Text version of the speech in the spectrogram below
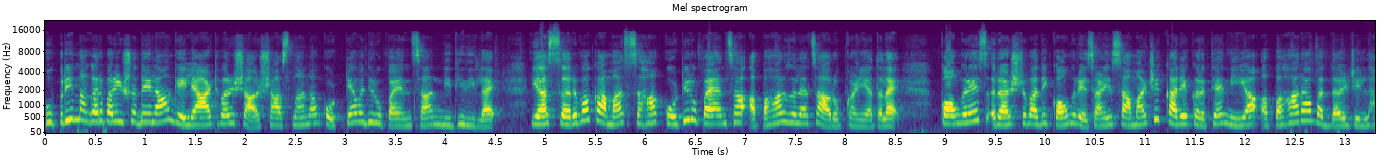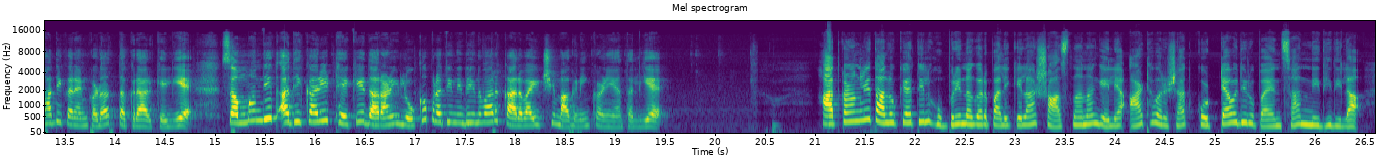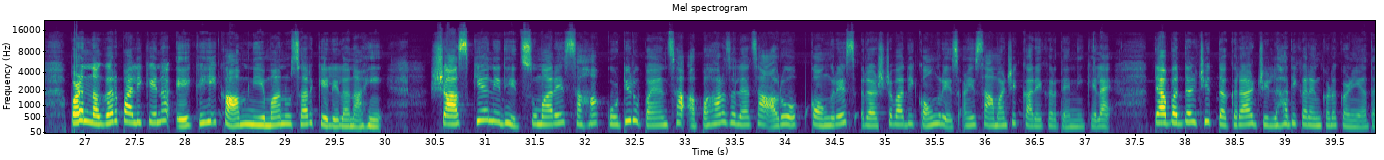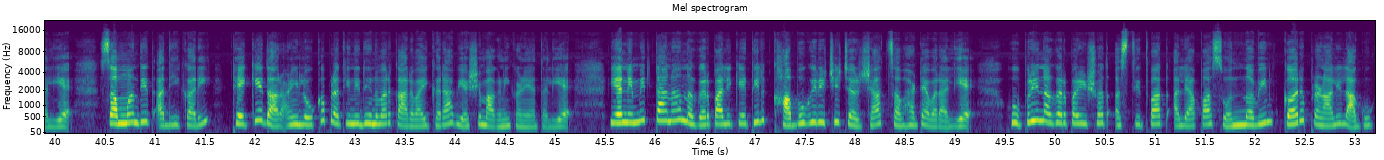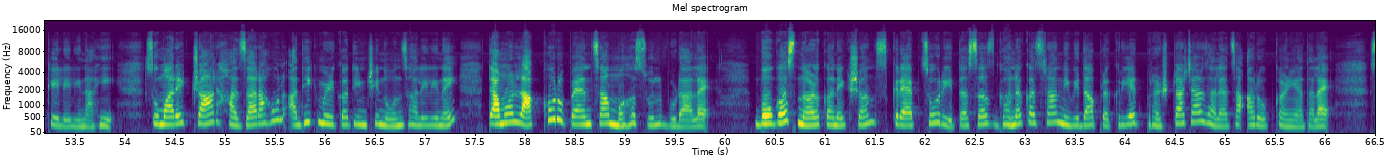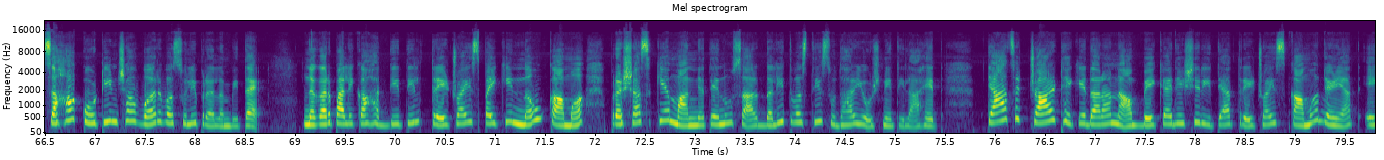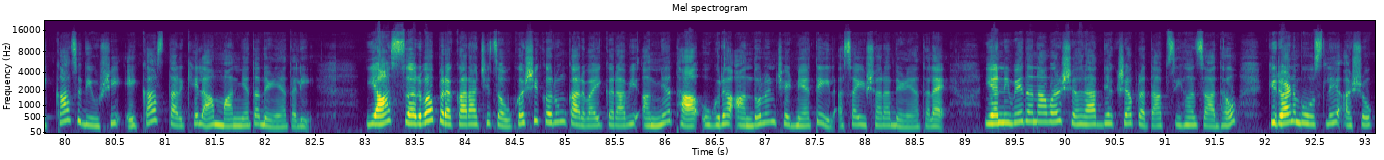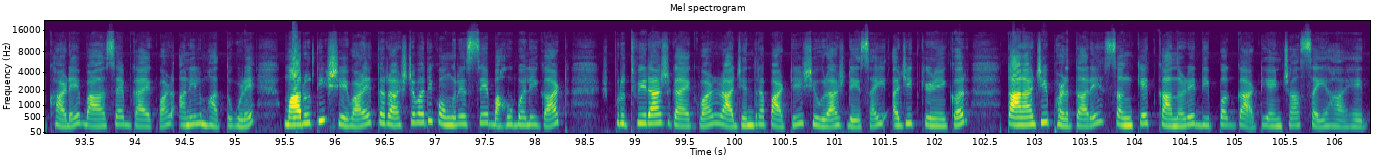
हुपरी नगर परिषदेला गेल्या आठ वर्षात शासनानं कोट्यवधी रुपयांचा निधी दिलाय. या सर्व कामात सहा कोटी रुपयांचा अपहार झाल्याचा आरोप करण्यात आलाय. काँग्रेस राष्ट्रवादी काँग्रेस आणि सामाजिक कार्यकर्त्यांनी या अपहाराबद्दल जिल्हाधिकाऱ्यांकडे तक्रार केली आहे संबंधित अधिकारी ठेकेदार आणि लोकप्रतिनिधींवर कारवाईची मागणी करण्यात आली आहे हातकणंगले तालुक्यातील हुपरी नगरपालिकेला शासनानं गेल्या आठ वर्षात कोट्यावधी रुपयांचा निधी दिला. पण नगरपालिकेनं एकही काम नियमानुसार केलेलं नाही. शासकीय निधीत सुमारे सहा कोटी रुपयांचा अपहार झाल्याचा आरोप काँग्रेस राष्ट्रवादी काँग्रेस आणि सामाजिक कार्यकर्त्यांनी केलाय. त्याबद्दलची तक्रार जिल्हाधिकाऱ्यांकडे करण्यात आली आहे. संबंधित अधिकारी ठेकेदार आणि लोकप्रतिनिधींवर कारवाई करावी अशी मागणी करण्यात आली आहे. या निमित्तानं नगरपालिकेतील खाबुगिरीची चर्चा चव्हाट्यावर आली आहे. हुपरी नगरपरिषद अस्तित्वात आल्यापासून नवीन कर प्रणाली लागू केलेली नाही. सुमारे चार हजाराहून अधिक मिळकतींची नोंद झालेली नाही. त्यामुळे लाखो रुपयांचा महसूल बुडालाय. बोगस नळ कनेक्शन स्क्रॅप चोरी तसंच घनकचरा निविदा प्रक्रियेत भ्रष्टाचार झाल्याचा आरोप करण्यात आलाय. सहा कोटींच्या वर वसुली प्रलंबित आहे. नगरपालिका हद्दीतील त्रेचाळीस पैकी नऊ कामं प्रशासकीय मान्यतेनुसार दलित वस्ती सुधार योजनेतील आहेत. त्याच चार ठेकेदारांना बेकायदेशीरित्या त्रेचाळीस कामं देण्यात एकाच दिवशी एकाच तारखेला मान्यता देण्यात आली. या सर्व प्रकाराची चौकशी करून कारवाई करावी अन्यथा उग्र आंदोलन छेडण्यात येईल असा इशारा देण्यात आलाय. या निवेदनावर शहराध्यक्ष प्रतापसिंह जाधव किरण भोसले अशोक खाडे बाळासाहेब गायकवाड अनिल म्हातुगडे मारुती शेवाळे तर राष्ट्रवादी काँग्रेसचे बाहुबली गाठ पृथ्वीराज गायकवाड राजेंद्र पाटील शिवराज देसाई अजित किणेकर तानाजी फडतारे संकेत कानडे दीपक गाठ यांच्या सह्या आहेत.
